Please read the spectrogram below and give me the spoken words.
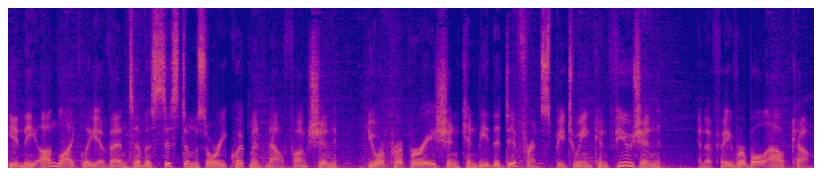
In the unlikely event of a systems or equipment malfunction, your preparation can be the difference between confusion and a favorable outcome.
